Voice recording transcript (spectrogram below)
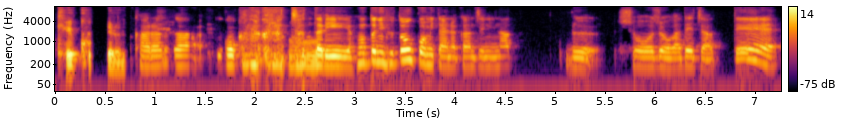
結構来てるね。体が動かなくなっちゃったり本当に不登校みたいな感じになる症状が出ちゃって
